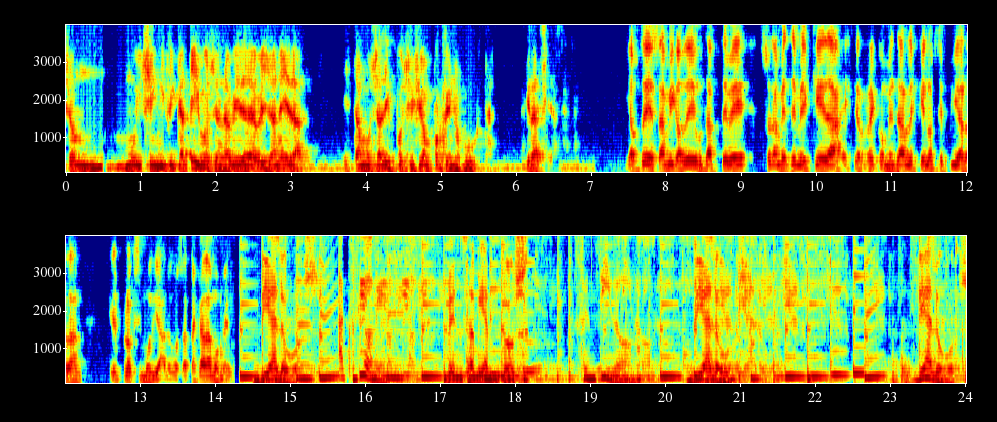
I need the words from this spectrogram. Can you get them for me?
son muy significativos en la vida de Avellaneda, estamos a disposición porque nos gusta. Gracias. Y a ustedes, amigos de UNDAP TV, solamente me queda este, recomendarles que no se pierdan el próximo Diálogos. Hasta cada momento. Diálogos. Acciones. Pensamientos. Sentidos. Diálogos. Diálogos.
